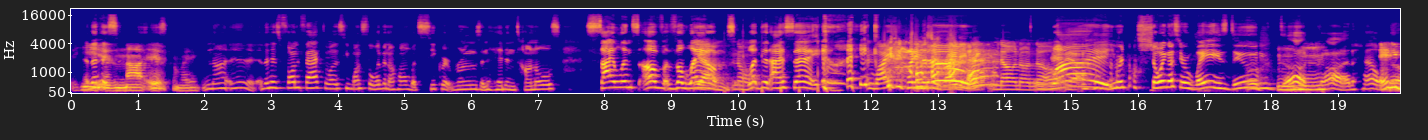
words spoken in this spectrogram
He And then is his- not his- it for me. Not it. And then his fun fact was he wants to live in a home with secret rooms and hidden tunnels. Silence of the Lambs. no. What did I say? and why is he putting this in No. writing? Like, no, no, no. Why? Yeah. You were showing us your ways, dude. You- Oh Mhm. God, hell. And you no.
